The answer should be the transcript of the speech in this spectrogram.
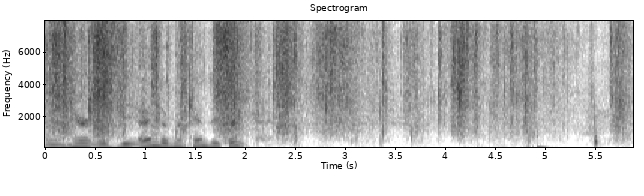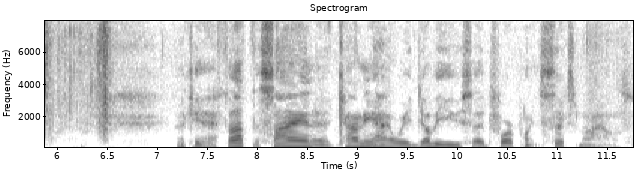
And here is the end of McKenzie Creek. Okay, I thought the sign at County Highway W said 4.6 miles.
